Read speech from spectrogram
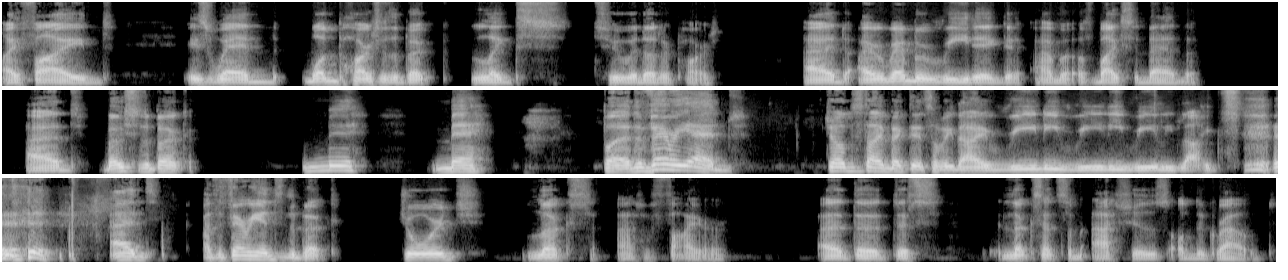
I find is when one part of the book links to another part. And I remember reading um, of Mice and Men, and most of the book, meh, meh, but at the very end, John Steinbeck did something that I really, really, really liked. and at the very end of the book, George looks at a fire. Uh, the this looks at some ashes on the ground,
